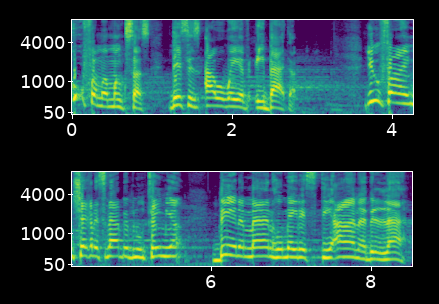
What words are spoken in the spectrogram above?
Who from amongst us? This is our way of ibadah. You find Shaykh al-Islam ibn Taymiyyah being a man who made isti'ana billah.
